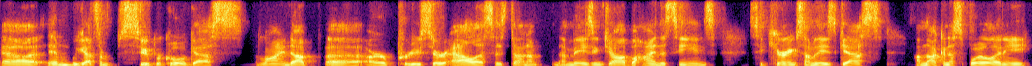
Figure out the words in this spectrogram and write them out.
Uh, and we got some super cool guests lined up. Uh, our producer Alice has done an amazing job behind the scenes securing some of these guests. I'm not going to spoil any.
